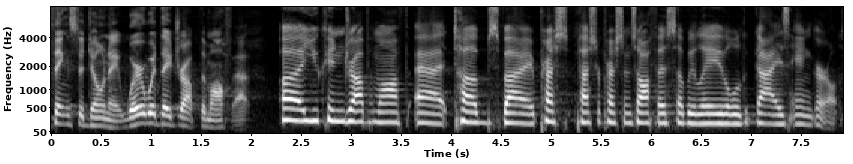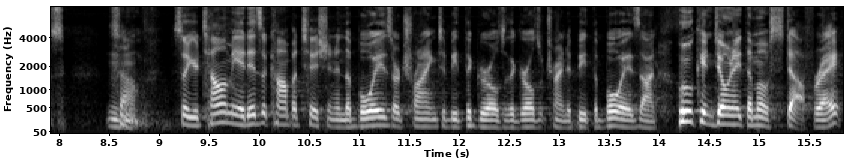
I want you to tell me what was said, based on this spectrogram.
things to donate, where would they drop them off at? Uh, you can drop them off at Tubbs by Pres- Pastor Preston's office. They'll be labeled guys and girls. So So you're telling me it is a competition and the boys are trying to beat the girls or the girls are trying to beat the boys on who can donate the most stuff, right?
